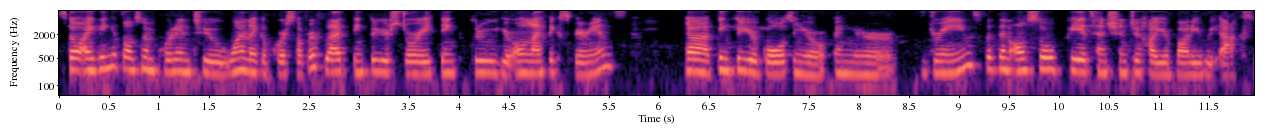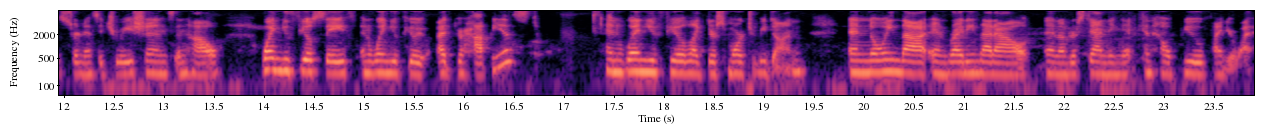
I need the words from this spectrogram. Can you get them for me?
So i think it's also important to one like of course self-reflect think through your story think through your own life experience uh, think through your goals and your and your dreams but then also pay attention to how your body reacts to certain situations and how when you feel safe and when you feel at your happiest and when you feel like there's more to be done and knowing that and writing that out and understanding it can help you find your way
